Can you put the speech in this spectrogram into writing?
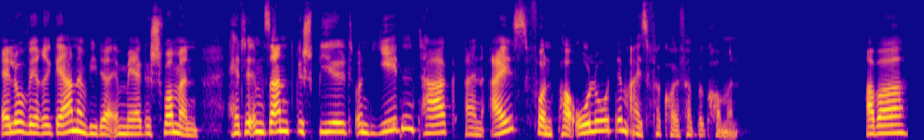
Ello wäre gerne wieder im Meer geschwommen, hätte im Sand gespielt und jeden Tag ein Eis von Paolo, dem Eisverkäufer, bekommen. Aber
